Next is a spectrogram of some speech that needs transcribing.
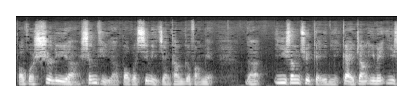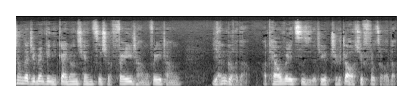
包括视力啊、身体啊，包括心理健康各方面，那医生去给你盖章，因为医生在这边给你盖章签字是非常非常严格的啊，他要为自己的这个执照去负责的，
